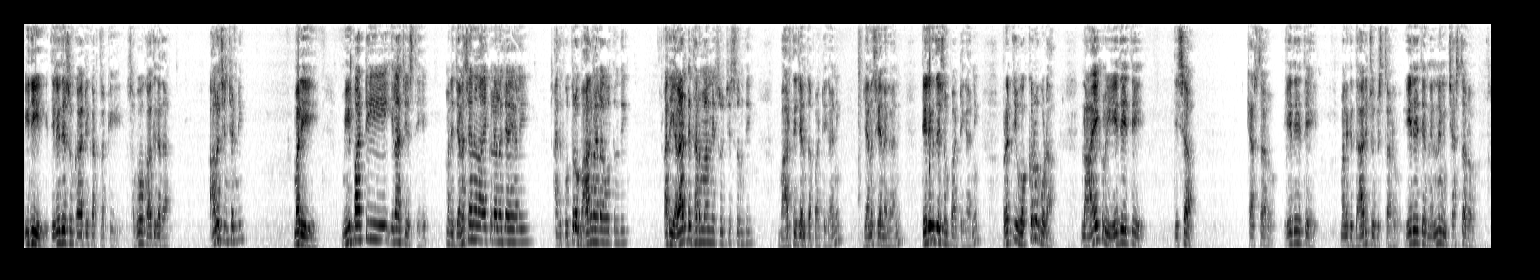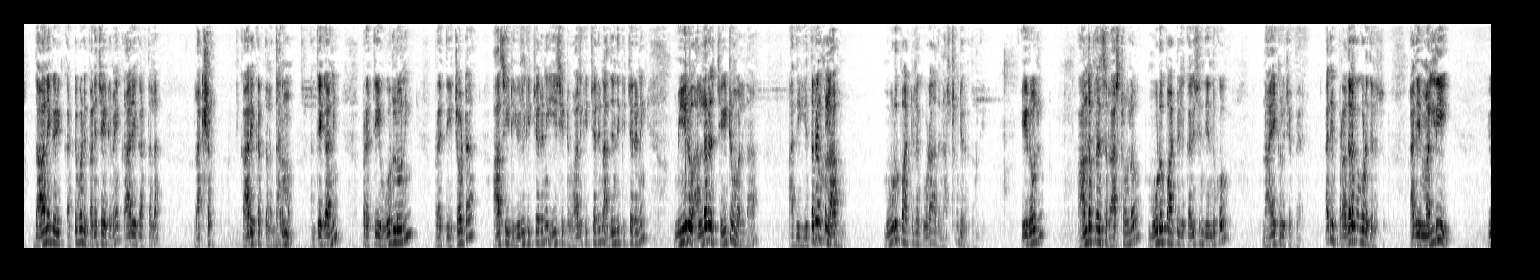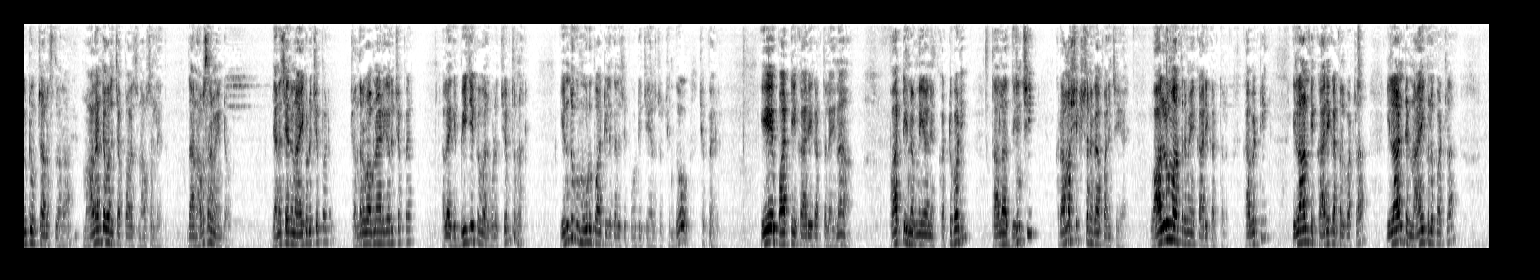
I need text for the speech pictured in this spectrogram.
ఇది తెలుగుదేశం కార్యకర్తలకి సబబు కాదు కదా. ఆలోచించండి. మరి మీ పార్టీ ఇలా చేస్తే మరి జనసేన నాయకులు ఎలా చేయాలి? అది పొత్తులో భాగం ఎలా అవుతుంది? అది ఎలాంటి ధర్మాన్ని సూచిస్తుంది? భారతీయ జనతా పార్టీ కానీ జనసేన కానీ తెలుగుదేశం పార్టీ కానీ ప్రతి ఒక్కరూ కూడా నాయకులు ఏదైతే దిశ చేస్తారో ఏదైతే మనకి దారి చూపిస్తారో ఏదైతే నిర్ణయం చేస్తారో దానికి కట్టుబడి పనిచేయటమే కార్యకర్తల లక్ష్యం కార్యకర్తల ధర్మం. అంతేగాని ప్రతి ఊర్లోని ప్రతి చోట ఆ సీటు వీళ్ళకి ఇచ్చారని ఈ సీటు వాళ్ళకి ఇచ్చారని అది ఎందుకు ఇచ్చారని మీరు అల్లరి చేయటం వలన అది ఇతరులకు లాభం. మూడు పార్టీలకు కూడా అది నష్టం జరుగుతుంది. ఈరోజు ఆంధ్రప్రదేశ్ రాష్ట్రంలో మూడు పార్టీలు కలిసింది ఎందుకో నాయకులు చెప్పారు. అది ప్రజలకు కూడా తెలుసు. అది మళ్ళీ యూట్యూబ్ ఛానల్స్ ద్వారా మాలాంటి వాళ్ళు చెప్పాల్సిన అవసరం లేదు. దాని అవసరం ఏంటో జనసేన నాయకుడు చెప్పాడు చంద్రబాబు నాయుడు గారు చెప్పారు అలాగే బీజేపీ వాళ్ళు కూడా చెబుతున్నారు. ఎందుకు మూడు పార్టీలు కలిసి పోటీ చేయాల్సి వచ్చిందో చెప్పారు ఏ పార్టీ కార్యకర్తలైనా పార్టీ నిర్ణయాన్ని కట్టుబడి తల దించి క్రమశిక్షణగా పనిచేయాలి. వాళ్ళు మాత్రమే కార్యకర్తలు. కాబట్టి ఇలాంటి కార్యకర్తల పట్ల ఇలాంటి నాయకుల పట్ల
